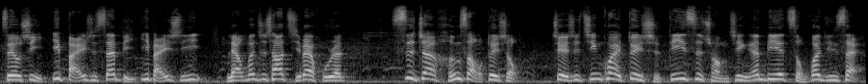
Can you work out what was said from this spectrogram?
最后是以一百一十三比一百一十一两分之差击败湖人，四战横扫对手，这也是金块队史第一次闯进 NBA 总冠军赛。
